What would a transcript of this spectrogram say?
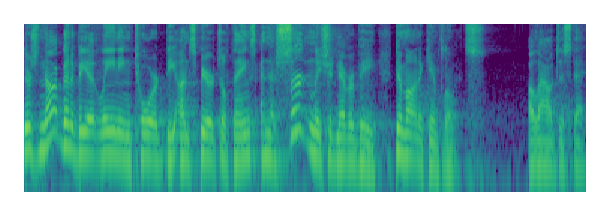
there's not going to be a leaning toward the unspiritual things, and there certainly should never be demonic influence allowed to stay.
